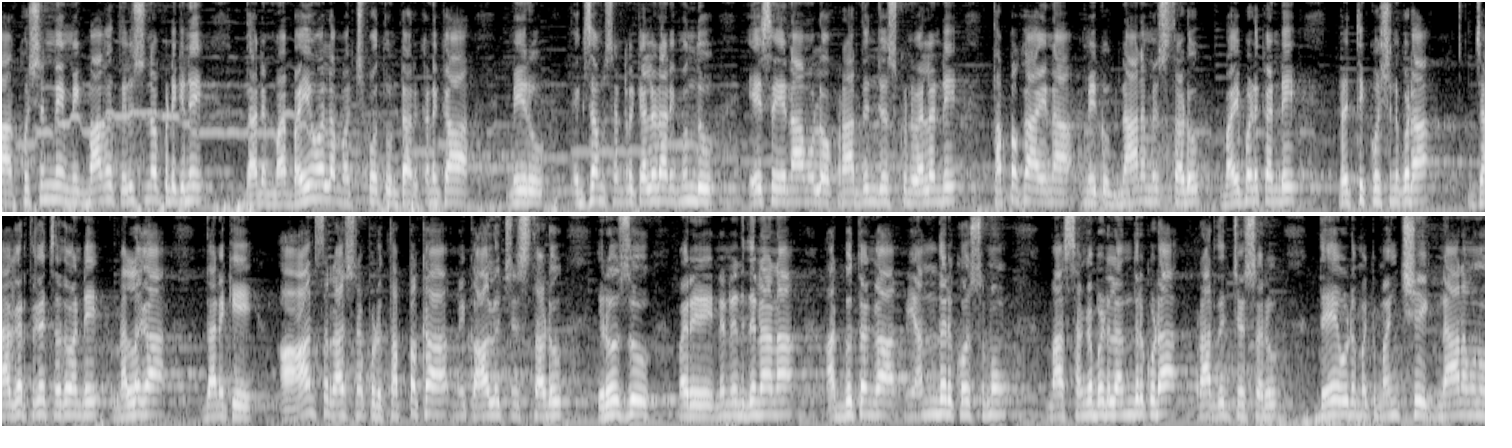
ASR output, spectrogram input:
ఆ క్వశ్చన్ని మీకు బాగా తెలిసినప్పటికీ దాని భయం వల్ల మర్చిపోతుంటారు. కనుక మీరు ఎగ్జామ్ సెంటర్కి వెళ్ళడానికి ముందు ఏసఐ నామంలో ప్రార్థన చేసుకుని వెళ్ళండి. తప్పక ఆయన మీకు జ్ఞానం ఇస్తాడు భయపడకండి. ప్రతి క్వశ్చన్ కూడా జాగ్రత్తగా చదవండి. మెల్లగా దానికి ఆ ఆన్సర్ రాసినప్పుడు తప్పక మీకు ఆలోచిస్తాడు ఈరోజు మరి నిన్న దినాన అద్భుతంగా మీ అందరి కోసము మా సంఘబిడ్డలందరూ కూడా ప్రార్థన చేశారు. దేవుడు మీకు మంచి జ్ఞానమును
